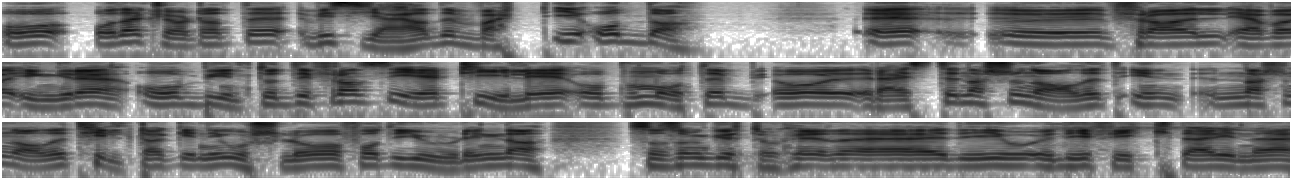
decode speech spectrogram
Og, og det er klart at eh, hvis jeg hadde vært i Odd da, eh, fra jeg var yngre og begynte å differensiere tidlig og på en måte og reist til nasjonale, nasjonale, tiltak inn i Oslo og fått juling, da, sånn som guttungene de, de, fikk der inne,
